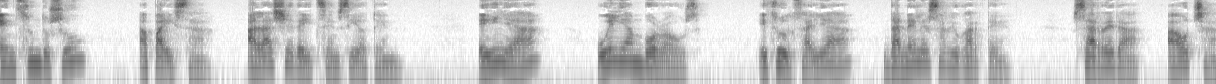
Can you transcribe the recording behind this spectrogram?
Entzun duzu, apaiza, alaxe deitzen zioten. Egilea, William Burroughs, itzultzailea, Danele Sarriugarte. Sarrera, ahotsa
